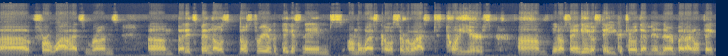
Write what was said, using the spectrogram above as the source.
uh, for a while had some runs. Um, but it's been those those three are the biggest names on the West Coast over the last 20 years. Um, you know, San Diego State, you could throw them in there, but I don't think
